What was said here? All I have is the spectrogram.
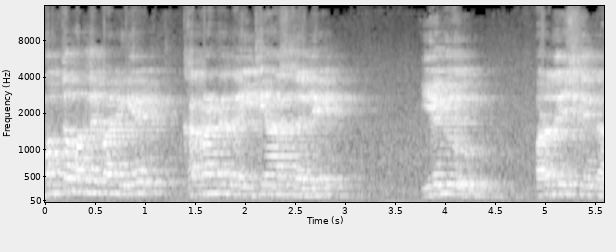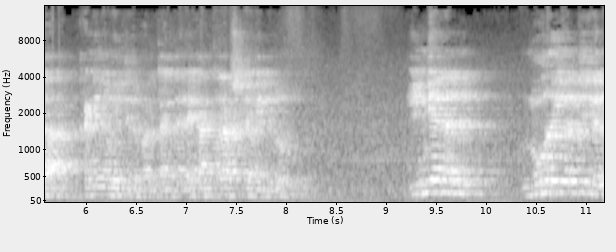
ಮೊತ್ತ ಮೊದಲ ಬಾರಿಗೆ ಕರ್ನಾಟಕದ ಇತಿಹಾಸದಲ್ಲಿ ಏಳು ಪರದೇಶದಿಂದ ಕಣ್ಣಿನ ವೈದ್ಯರು ಬರ್ತಾ ಇದ್ದಾರೆ. ಅಂತಾರಾಷ್ಟ್ರೀಯ ವೈದ್ಯರು ಇಂಡಿಯಾದಲ್ಲಿ ನೂರೈವತ್ತು ಜನ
